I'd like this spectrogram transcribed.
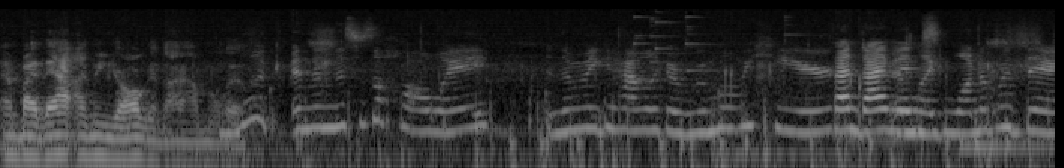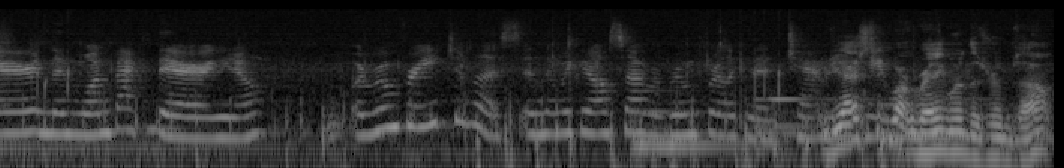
And by that, I mean you're all gonna die. I'm gonna live. Look, and then this is a hallway, and then we can have like a room over here, Found and diamonds. like one over there, and then one back there. You know, a room for each of us, and then we can also have a room for like an enchantment. Would you guys think table. about renting one of those rooms out?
